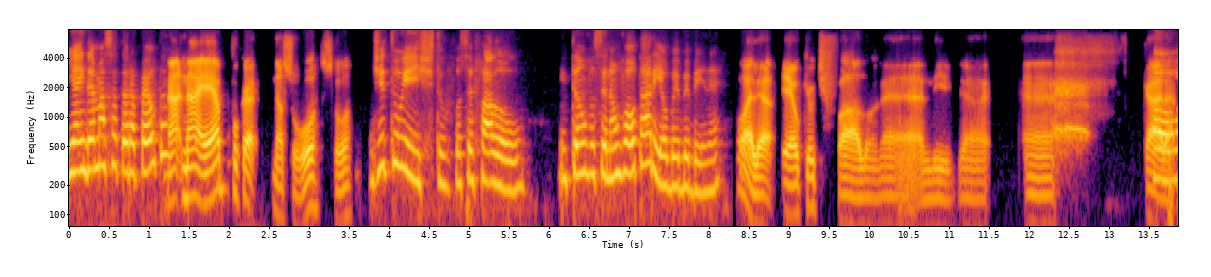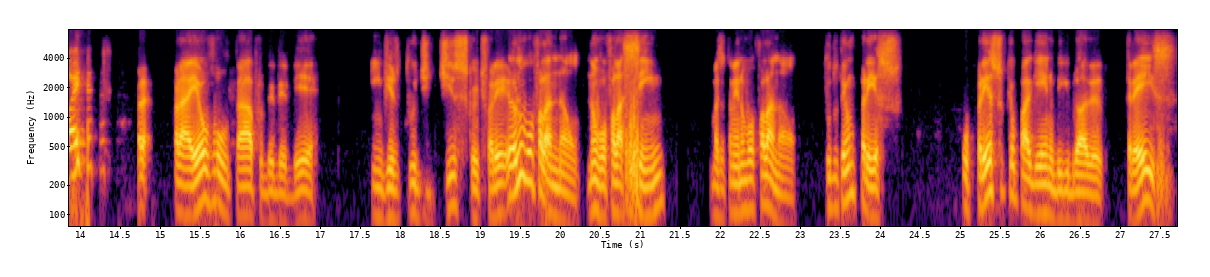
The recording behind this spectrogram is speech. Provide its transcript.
E ainda é massoterapeuta? Na, na época, não, sou, sou. Dito isto, você falou, então você não voltaria ao BBB, né? Olha, é o que eu te falo, né, Lívia? É... Cara, para eu voltar para o BBB, em virtude disso que eu te falei, eu não vou falar não, não vou falar sim, mas eu também não vou falar não. Tudo tem um preço. O preço que eu paguei no Big Brother 3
